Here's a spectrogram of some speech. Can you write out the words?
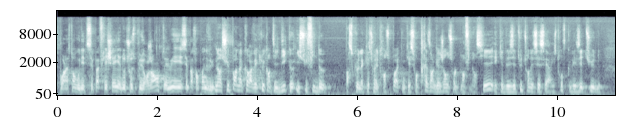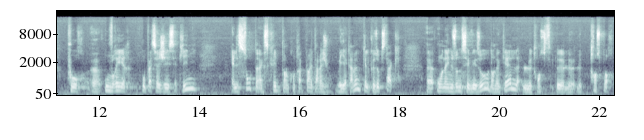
pour l'instant, vous dites c'est pas fléché, il y a d'autres choses plus urgentes, et lui, c'est pas son point de vue. Non, je suis pas en accord avec lui quand il dit qu'il suffit d'eux parce que la question des transports est une question très engageante sur le plan financier et que des études sont nécessaires. Il se trouve que les études pour euh, ouvrir aux passagers cette ligne, elles sont inscrites dans le contrat de plan État-région. Mais il y a quand même quelques obstacles. Euh, on a une zone Céveso dans laquelle le, transport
